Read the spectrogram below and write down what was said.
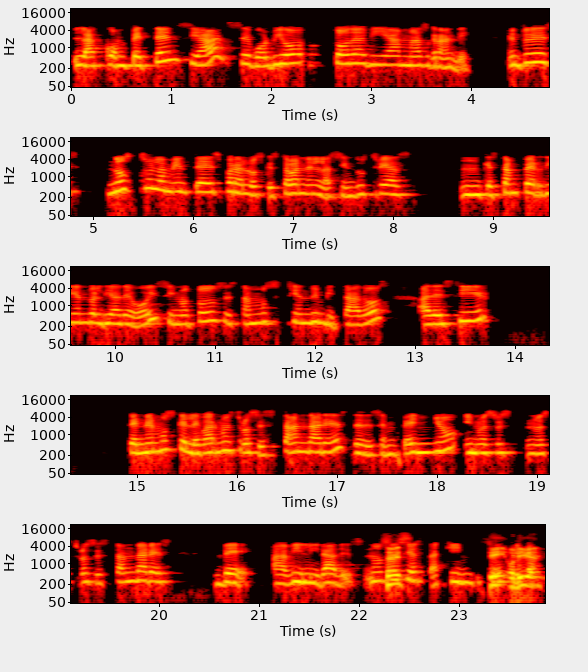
la competencia se volvió todavía más grande. Entonces, no solamente es para los que estaban en las industrias mm, que están perdiendo el día de hoy, sino todos estamos siendo invitados a decir, tenemos que elevar nuestros estándares de desempeño y nuestros, nuestros estándares de habilidades. No sé si hasta aquí. Sí, Olivia,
